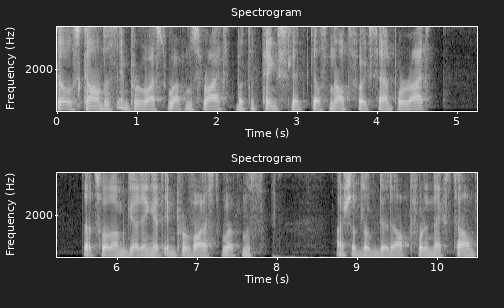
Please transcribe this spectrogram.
those count as improvised weapons, right? But the pink slip does not, for example, right? That's what I'm getting at improvised weapons. I should look that up for the next time.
